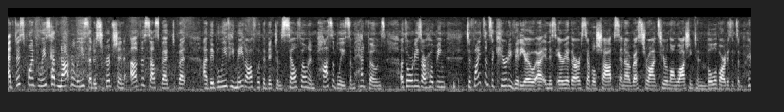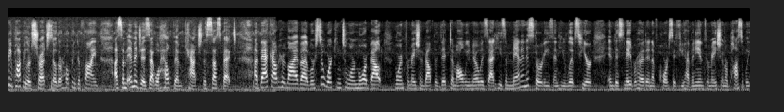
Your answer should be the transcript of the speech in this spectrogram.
At this point, police have not released a description of the suspect, but uh, they believe he made off with the victim's cell phone and possibly some headphones. Authorities are hoping to find some security video uh, in this area. There are several shops and uh, restaurants here along Washington Boulevard as it's a pretty popular stretch, so they're hoping to find uh, some images that will help them catch the suspect. Uh, back out here live, uh, we're still working to learn more about more information about the victim. All we know is that he's a man in his 30s and he lives here in this neighborhood. And of course, if you have any information or possibly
